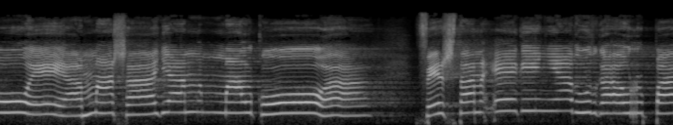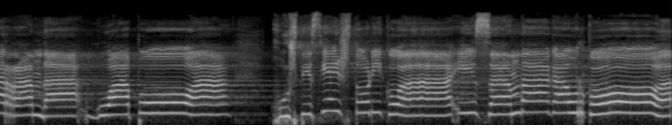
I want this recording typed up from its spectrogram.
oea masaian malkoa. Festan egina dut gaur parranda guapoa, justizia historikoa izan da gaurkoa.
